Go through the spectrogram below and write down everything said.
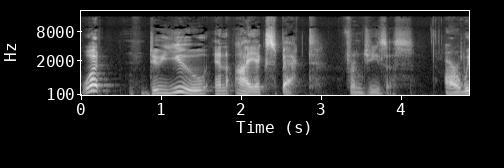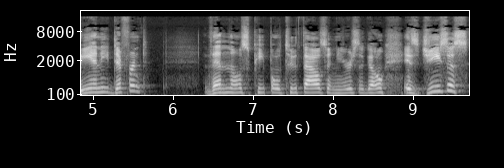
What do you and I expect from Jesus? Are we any different than those people 2,000 years ago? Is Jesus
